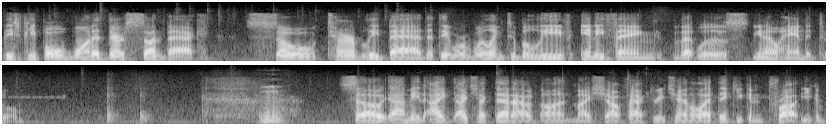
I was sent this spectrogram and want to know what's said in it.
these people wanted their son back so terribly bad that they were willing to believe anything that was, you know, handed to them. Hmm. So I mean, I, I checked that out on my Shout Factory channel. I think you can pro you could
